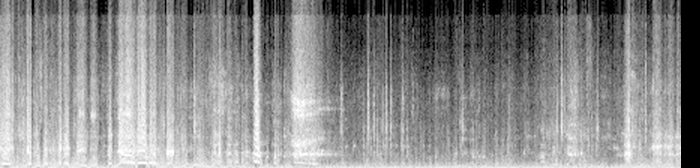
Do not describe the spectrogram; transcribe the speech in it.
ഭയങ്കര സങ്കടം ഉണ്ടായിരുന്നു. ഇപ്പൊ ഞാനാ പറഞ്ഞോണ്ടിരിക്കുന്നത് അഹങ്കാരാണ്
